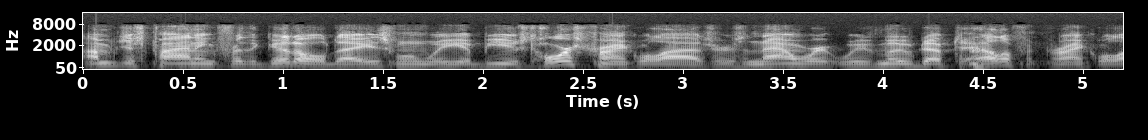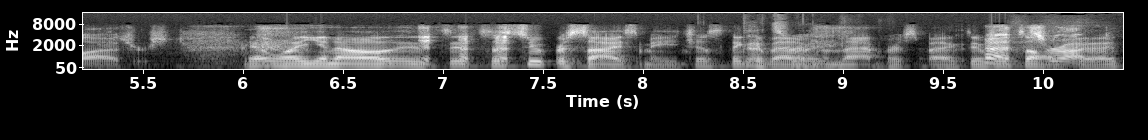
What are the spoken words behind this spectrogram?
I'm just pining for the good old days when we abused horse tranquilizers, and now we have moved up to elephant tranquilizers. Yeah, well, you know, it's it's a supersized me. Just think That's about right. it from that perspective. That's it's all right. good.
